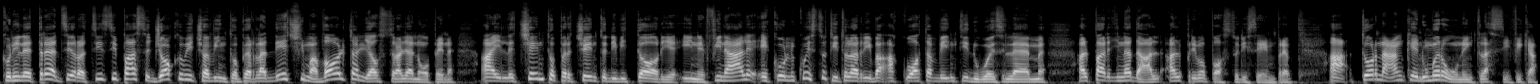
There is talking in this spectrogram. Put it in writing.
Con il 3-0 a Tsitsipas, Djokovic ha vinto per la decima volta gli Australian Open, ha il 100% di vittorie in finale e con questo titolo arriva a quota 22 slam, al pari di Nadal al primo posto di sempre. Ah, torna anche numero uno in classifica,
